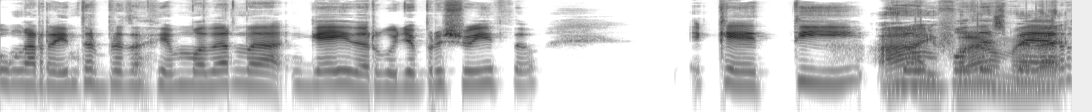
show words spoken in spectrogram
unha reinterpretación moderna gay de Orgullo e Prexuizo, que ti ah, non podes ver...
